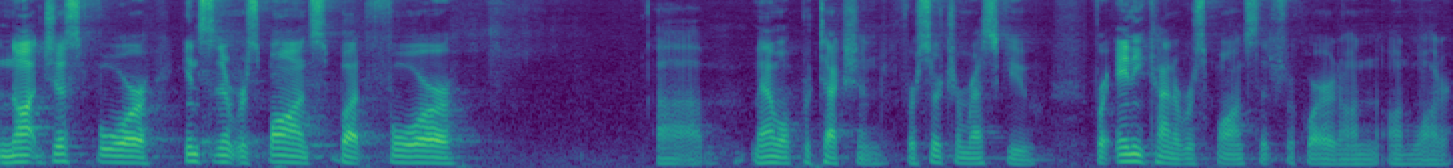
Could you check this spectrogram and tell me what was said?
not just for incident response, but for uh, mammal protection, for search and rescue, for any kind of response that's required on, on water.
